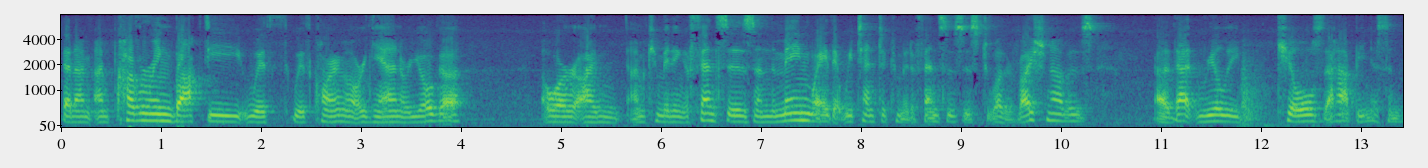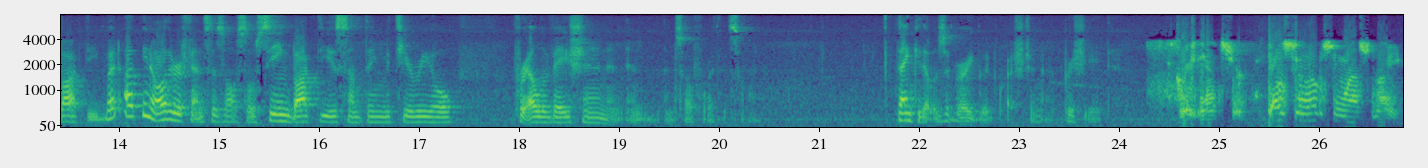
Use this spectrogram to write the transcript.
that I'm, I'm covering bhakti with, with karma or gyan or yoga, or I'm, I'm committing offenses, and the main way that we tend to commit offenses is to other Vaishnavas. Uh, that really kills the happiness in bhakti. But uh, you know, other offenses also. Seeing bhakti as something material for elevation and, and, and so forth and so on. Thank you. That was a very good question. I appreciate that. Great answer. Yeah, I was noticing last night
